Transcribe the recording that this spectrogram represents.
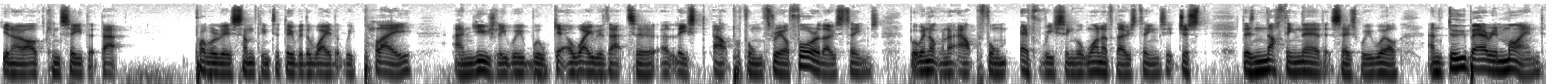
you know, I'll concede that that probably is something to do with the way that we play And usually we will get away with that to at least outperform three or four of those teams, but we're not going to outperform every single one of those teams. It just there's nothing there that says we will. And do bear in mind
